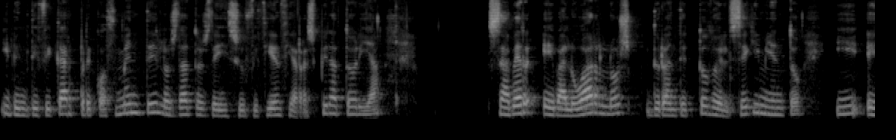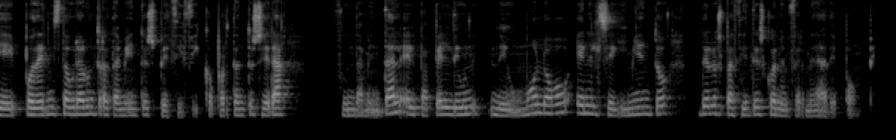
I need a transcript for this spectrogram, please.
identificar precozmente los datos de insuficiencia respiratoria, saber evaluarlos durante todo el seguimiento y eh, poder instaurar un tratamiento específico. Por tanto, será fundamental el papel de un neumólogo en el seguimiento de los pacientes con enfermedad de Pompe.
